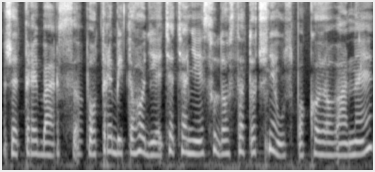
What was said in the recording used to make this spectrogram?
že trebárs potreby toho dieťaťa nie sú dostatočne uspokojované,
